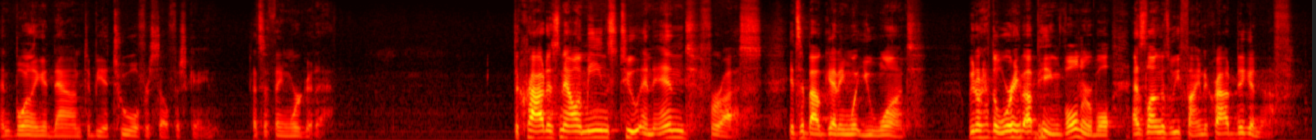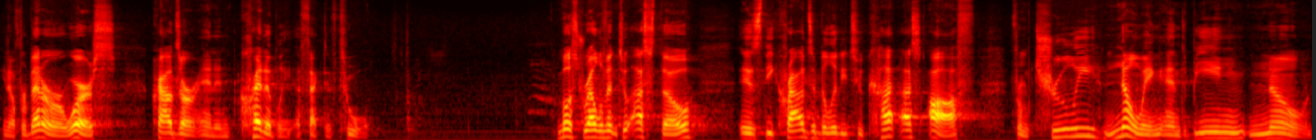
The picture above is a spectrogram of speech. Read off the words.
and boiling it down to be a tool for selfish gain. That's a thing we're good at. The crowd is now a means to an end for us. It's about getting what you want. We don't have to worry about being vulnerable as long as we find a crowd big enough. You know, for better or worse, crowds are an incredibly effective tool. Most relevant to us, though, is the crowd's ability to cut us off from truly knowing and being known.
